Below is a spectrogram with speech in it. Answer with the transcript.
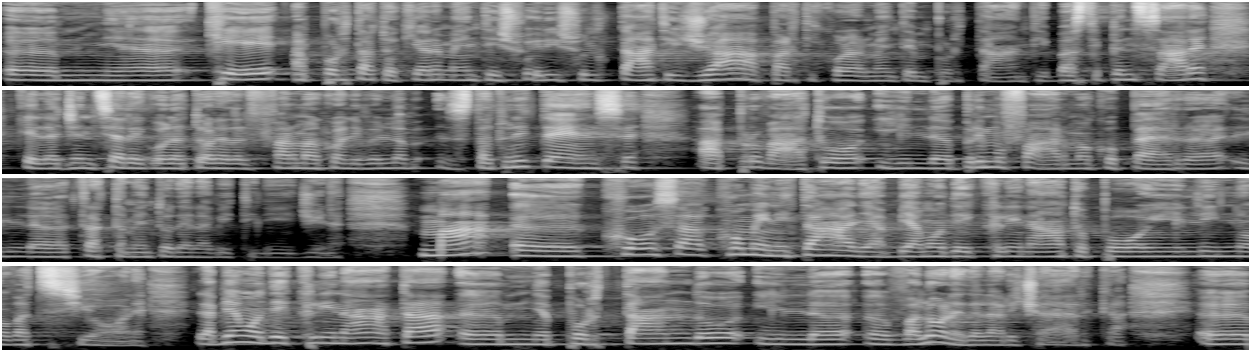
ehm, che ha portato chiaramente i suoi risultati già particolarmente importanti. Basti pensare che l'agenzia regolatoria del farmaco a livello statunitense ha approvato il primo farmaco per il trattamento della vitiligine. Ma eh, cosa, come in Italia abbiamo declinato poi l'innovazione? L'abbiamo declinata ehm, portando il eh, valore della ricerca. Eh,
